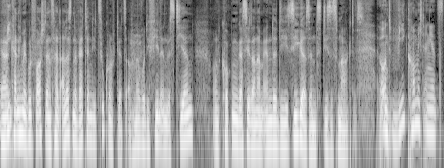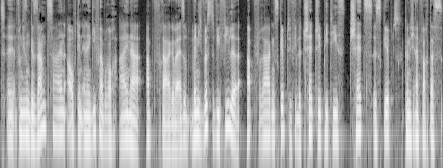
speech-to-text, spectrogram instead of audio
ja, kann ich mir gut vorstellen, es ist halt alles eine Wette in die Zukunft jetzt auch, ne? wo die viel investieren und gucken, dass sie dann am Ende die Sieger sind dieses Marktes. Und wie komme ich denn jetzt äh, von diesen Gesamtzahlen auf den Energieverbrauch einer Abfrage? Weil also wenn ich wüsste, wie viele Abfragen es gibt, wie viele Chat-GPTs, Chats es gibt, könnte ich einfach das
